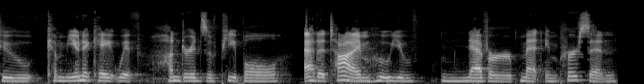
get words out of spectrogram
to communicate with hundreds of people at a time who you've never met in person.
